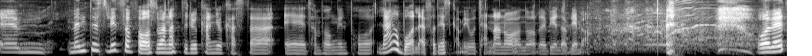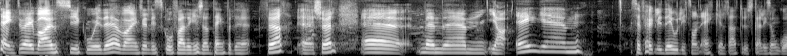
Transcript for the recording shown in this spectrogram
um, men til slutt så foreslo han at du kan jo kaste eh, tampongen på leirbålet, for det skal vi jo tenne nå når det begynner å bli mørkt. og det tenkte jeg var en sykt god idé. Jeg var egentlig litt skuffa at jeg ikke hadde tenkt på det før eh, sjøl. Eh, men eh, ja, jeg Selvfølgelig, Det er jo litt sånn ekkelt at du skal liksom gå,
